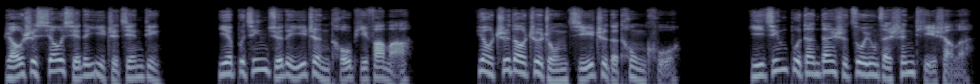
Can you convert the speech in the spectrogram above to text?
饶是萧协的意志坚定，也不禁觉得一阵头皮发麻。要知道，这种极致的痛苦，已经不单单是作用在身体上了，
